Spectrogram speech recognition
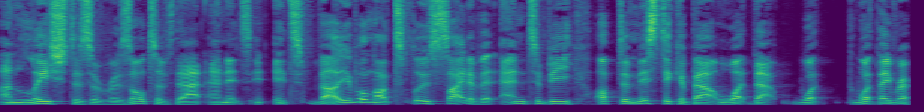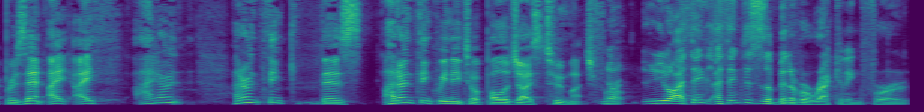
unleashed as a result of that and it's it's valuable not to lose sight of it and to be optimistic about what that what what they represent. I i i don't i don't think there's i don't think we need to apologize too much for no, it. you know i think i think this is a bit of a reckoning for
